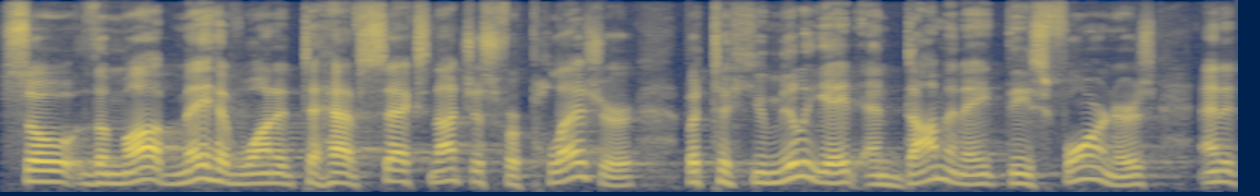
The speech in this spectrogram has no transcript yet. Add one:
So the mob may have wanted to have sex not just for pleasure, but to humiliate and dominate these foreigners and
